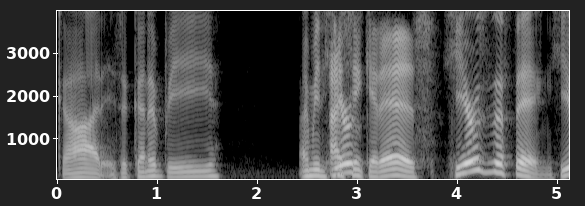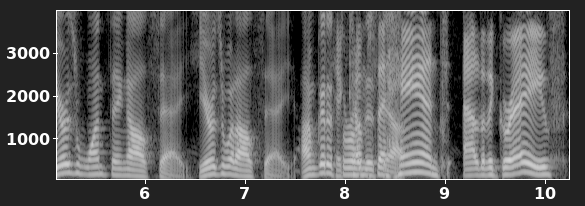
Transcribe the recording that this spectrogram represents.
God, is it going to be? I mean, I here's, think it is. here's the thing. Here's one thing I'll say. Here's what I'll say. I'm going to throw comes this the out. hand out of the grave.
